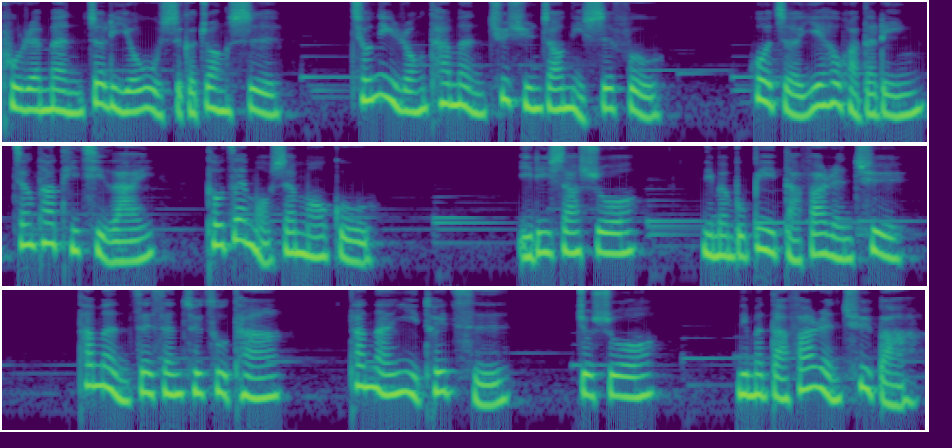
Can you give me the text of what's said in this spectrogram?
仆人们，这里有五十个壮士，求你容他们去寻找你师傅，或者耶和华的灵将他提起来，投在某山某谷。”以利沙说：“你们不必打发人去。”他们再三催促他，他难以推辞，就说：“你们打发人去吧。”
